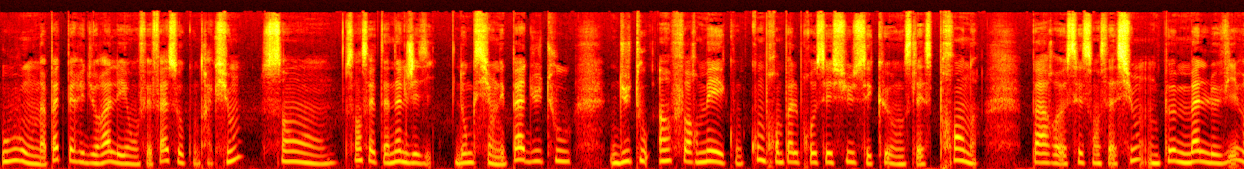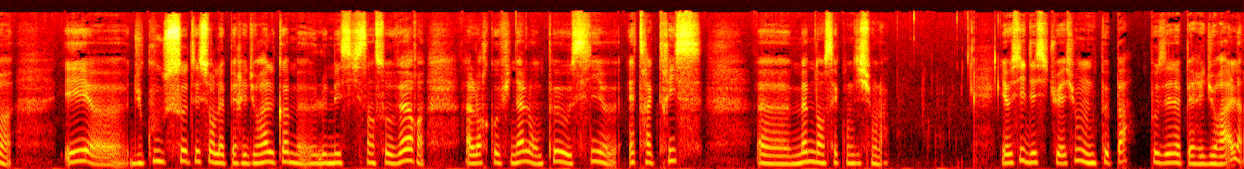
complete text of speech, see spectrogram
où on n'a pas de péridurale et on fait face aux contractions sans, cette analgésie. Donc si on n'est pas du tout, du tout informé et qu'on ne comprend pas le processus et qu'on se laisse prendre par euh, ces sensations, on peut mal le vivre et euh, du coup sauter sur la péridurale comme euh, le Messie Saint-Sauveur, alors qu'au final on peut aussi être actrice même dans ces conditions-là. Il y a aussi des situations où on ne peut pas poser la péridurale,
